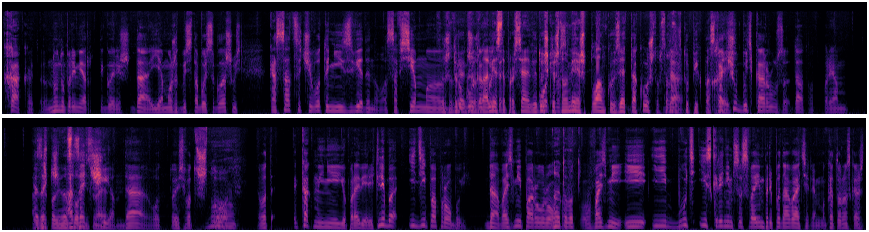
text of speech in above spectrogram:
как это? Ну, например, ты говоришь, да, я, может быть, с тобой соглашусь. Касаться чего-то неизведанного, совсем э, Слушай, ты как другой журналист и ведущий, конечно, отрасли. умеешь планку взять такую, чтобы сразу Да. в тупик поставить. Хочу быть Каруза, да, вот прям. А, Я даже зач- половину а слов не знаю. зачем, да, вот, то есть вот что, Ну, вот как мне ее проверить? Либо иди попробуй, да, возьми пару уроков, Ну, это вот- возьми. И и будь искренним со своим преподавателем, который скажет,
